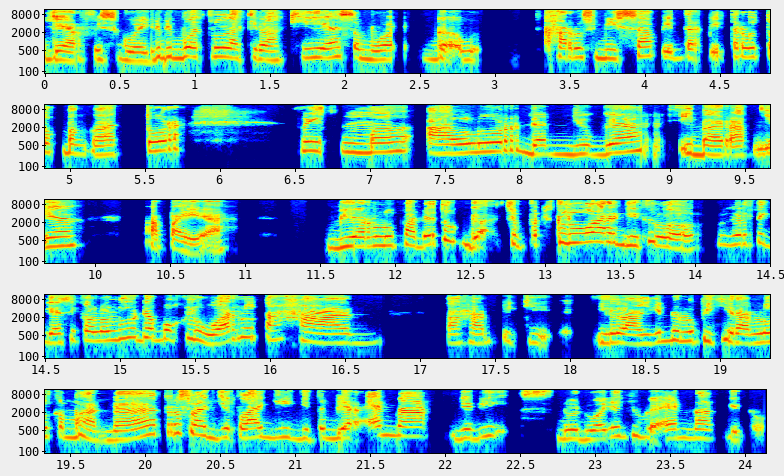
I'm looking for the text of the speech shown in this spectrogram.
servis gue. Jadi buat lu laki-laki ya semua nggak harus bisa pinter-pinter untuk mengatur ritme alur dan juga ibaratnya apa ya biar lu pada tuh gak cepet keluar gitu loh. Ngerti gak sih? Kalau lu udah mau keluar lu tahan. Tahan pikir hilangin dulu pikiran lu ke mana terus lanjut lagi gitu biar enak. Jadi dua-duanya juga enak gitu.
